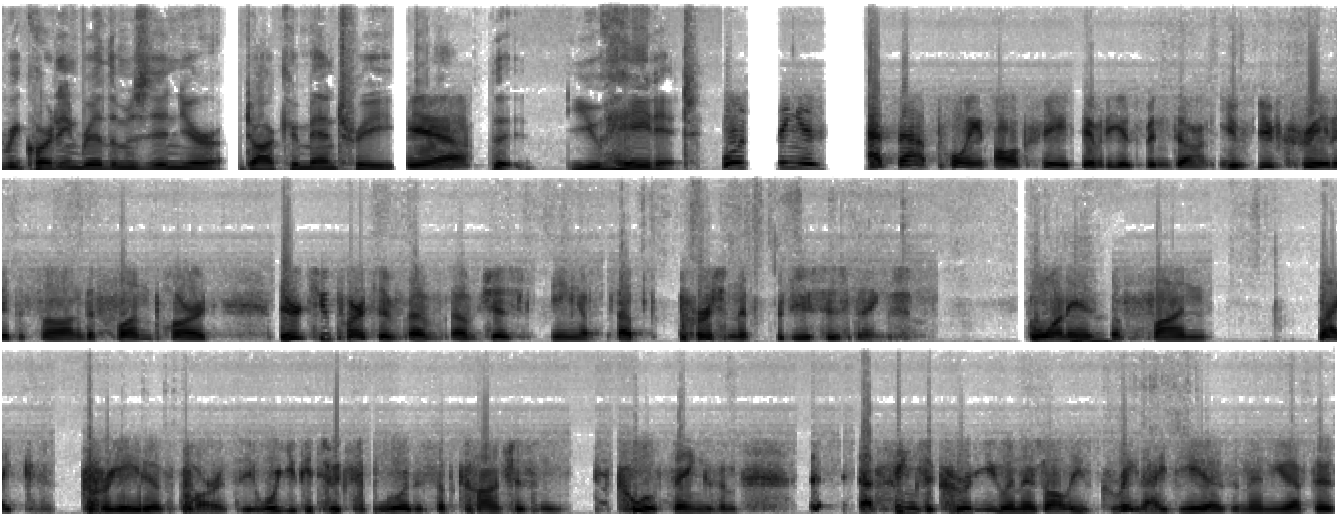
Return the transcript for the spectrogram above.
recording rhythms in your documentary. Yeah, the, you hate it. Well, the thing is, at that point, all creativity has been done. You've you've created the song. The fun part. There are two parts of of, of just being a, a person that produces things. One is mm-hmm. the fun, like creative parts where you get to explore the subconscious and cool things and uh, things occur to you and there's all these great ideas and then you have to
